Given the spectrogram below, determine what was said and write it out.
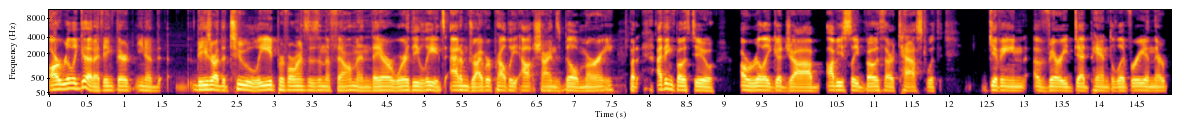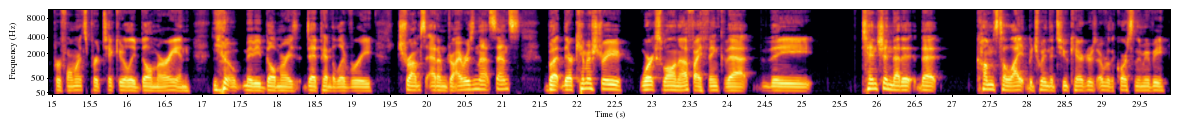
are really good. I think they're, you know, th- these are the two lead performances in the film and they are worthy leads. Adam Driver probably outshines Bill Murray, but I think both do a really good job. Obviously, both are tasked with giving a very deadpan delivery in their performance, particularly Bill Murray. And, you know, maybe Bill Murray's deadpan delivery trumps Adam Driver's in that sense, but their chemistry works well enough. I think that the tension that it, that comes to light between the two characters over the course of the movie,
